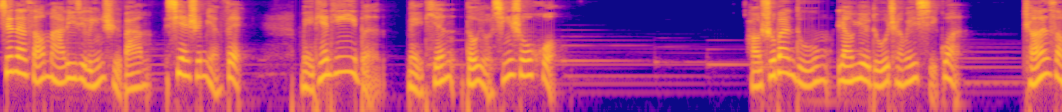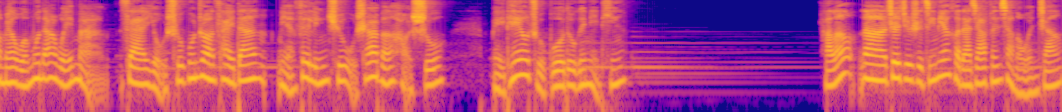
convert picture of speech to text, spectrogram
现在扫码立即领取吧，限时免费，每天听一本，每天都有新收获。好书伴读，让阅读成为习惯。长按扫描文末的二维码，在有书公众号菜单免费领取五十二本好书，每天有主播读给你听。好了，那这就是今天和大家分享的文章。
